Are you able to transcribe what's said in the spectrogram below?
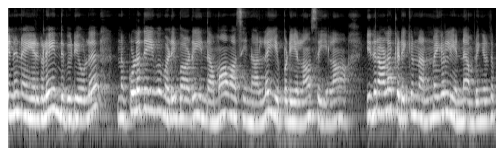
என்ன நேயர்களே இந்த வீடியோவில் குலதெய்வ வழிபாடு இந்த அமாவாசை நாளில் எப்படியெல்லாம் செய்யலாம் இதனால் கிடைக்கும் நன்மைகள் என்ன அப்படிங்கிறத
